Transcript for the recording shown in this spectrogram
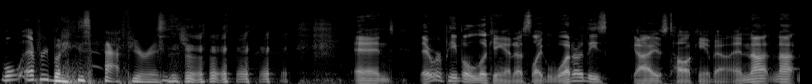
Well, everybody's half your age. and there were people looking at us like, "What are these guys talking about?" And not not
